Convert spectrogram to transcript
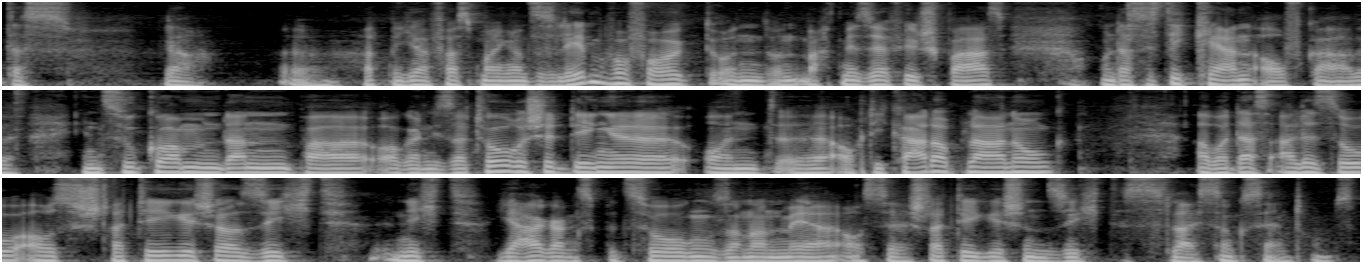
das, ja, äh, hat mich ja fast mein ganzes Leben verfolgt und, und macht mir sehr viel Spaß. Und das ist die Kernaufgabe. Hinzu kommen dann ein paar organisatorische Dinge und äh, auch die Kaderplanung. Aber das alles so aus strategischer Sicht, nicht jahrgangsbezogen, sondern mehr aus der strategischen Sicht des Leistungszentrums.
